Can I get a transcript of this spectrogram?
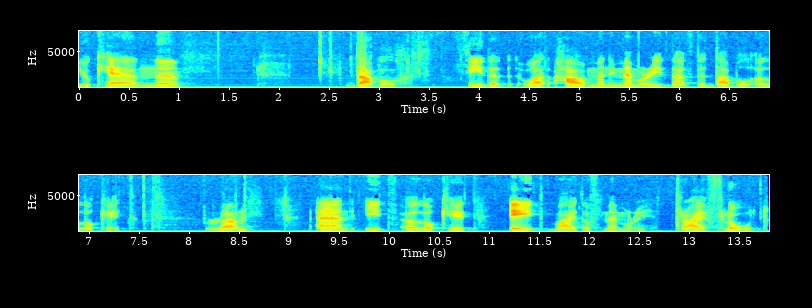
You can uh, double. See that what how many memory does the double allocate? Run and it allocate 8 byte of memory. Try float.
